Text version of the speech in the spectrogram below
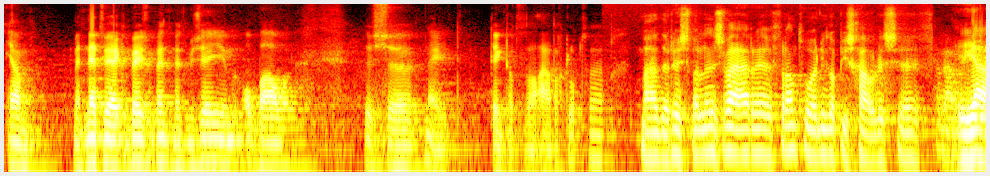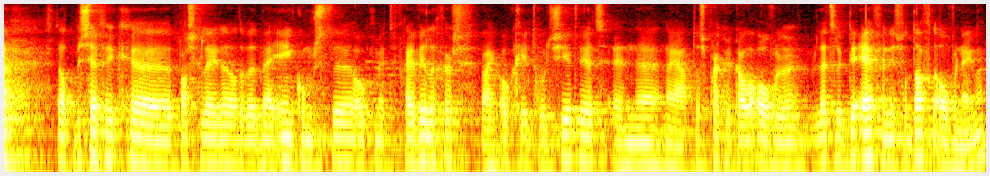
ja, met netwerken bezig bent, met museum opbouwen. Dus nee, ik denk dat het wel aardig klopt. Maar er rust wel een zware verantwoording op je schouders. Ja, dat besef ik. Uh, pas geleden hadden we bijeenkomst uh, ook met vrijwilligers, waar ik ook geïntroduceerd werd. En uh, nou ja, daar sprak ik al over letterlijk de erfenis van Daphne overnemen.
